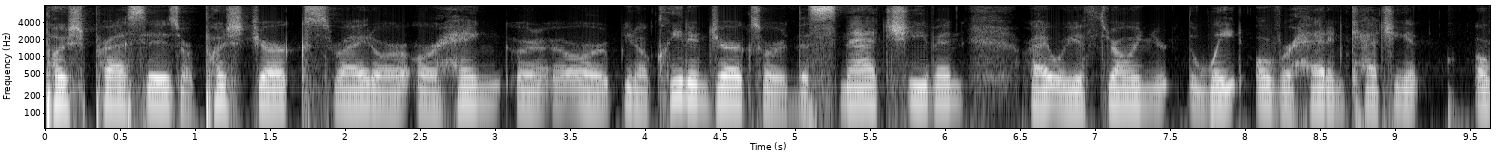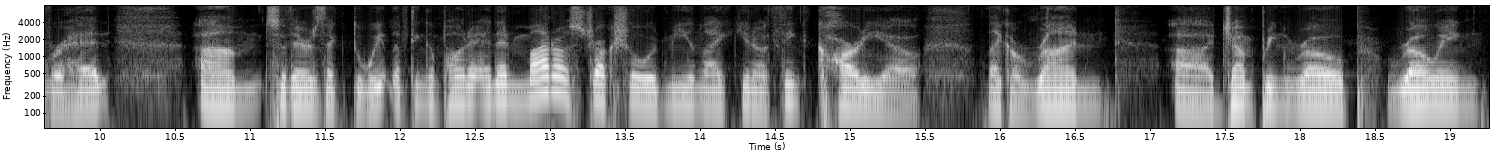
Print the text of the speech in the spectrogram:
push presses or push jerks, right? Or or hang or or you know, clean and jerks or the snatch even, right? Where you're throwing your, the weight overhead and catching it overhead. Um, so there's like the weightlifting component, and then monostructural would mean like you know think cardio, like a run, uh, jumping rope, rowing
